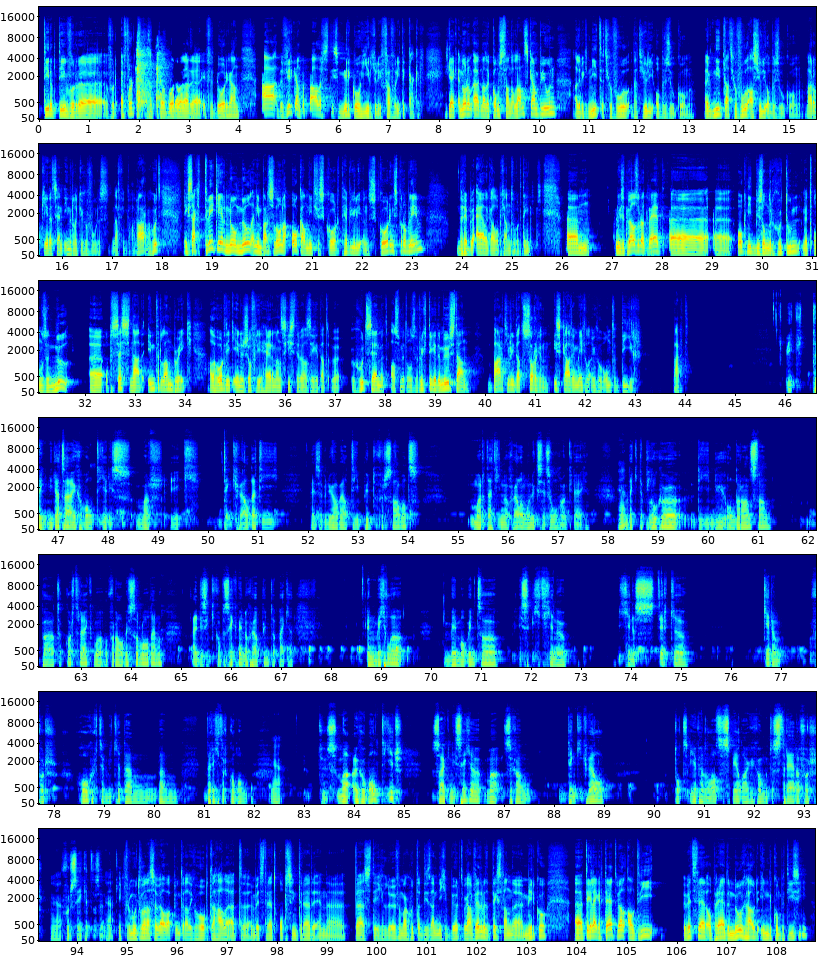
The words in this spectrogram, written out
10 op 10 voor, uh, voor effort. Dus ik stel voor dat we daar uh, even doorgaan. Ah, de vierkante palers. Het is Mirko hier, jullie favoriete kakker. Ik kijk enorm uit naar de komst van de landskampioen. Al heb ik niet het gevoel dat jullie op bezoek komen. Al heb ik niet dat gevoel als jullie op bezoek komen. Maar oké, dat zijn innerlijke gevoelens. Dat vind ik al raar, maar goed. Ik zag twee keer 0-0 en in Barcelona ook al niet gescoord. Hebben jullie een scoringsprobleem? Daar hebben we eigenlijk al op geantwoord, denk ik. Um, nu is het wel zo dat wij het uh, uh, ook niet bijzonder goed doen met onze 0 uh, op 6 na de interlandbreak. Al hoorde ik ene Joffrey Hermans gisteren wel zeggen dat we goed zijn met, als we met onze rug tegen de muur staan. Baart jullie dat zorgen? Is KV Mechelen een gewond dier? Bart? Ik denk niet dat hij een gewond dier is, maar ik denk wel dat hij... Ze hebben nu al wel 10 punten verzameld maar dat die nog wel een moeilijk seizoen gaan krijgen. Ja? Omdat ik de ploegen die nu onderaan staan, buiten Kortrijk, maar vooral Westerlo dan, die zie ik op een zeker moment nog wel punten pakken. En Mechelen, met momenten, is echt geen, geen sterke kern voor hoger te mikken dan, dan de rechterkolom. Ja. Dus, maar een gewoon tier zou ik niet zeggen, maar ze gaan, denk ik wel, tot een van de laatste speeldagen gaan moeten strijden voor, voor zeker te zijn. Ja. Ik vermoed gewoon dat ze wel wat punten hadden gehoopt te halen uit uh, een wedstrijd op Sint-Truiden en uh, thuis tegen Leuven. Maar goed, dat is dan niet gebeurd. We gaan verder met de tekst van uh, Mirko. tegelijkertijd wel al drie wedstrijden op rij de nul gehouden in de competitie.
